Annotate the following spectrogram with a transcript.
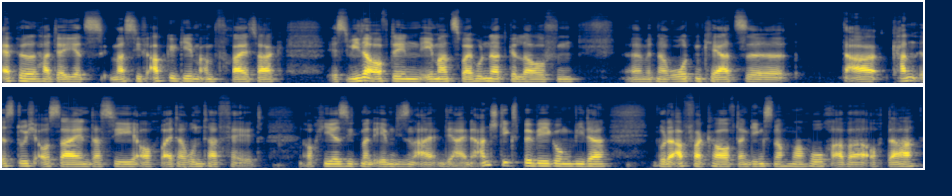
Apple hat ja jetzt massiv abgegeben am Freitag, ist wieder auf den EMA 200 gelaufen äh, mit einer roten Kerze. Da kann es durchaus sein, dass sie auch weiter runterfällt. Auch hier sieht man eben diesen, die eine Anstiegsbewegung wieder, wurde abverkauft, dann ging es nochmal hoch, aber auch da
